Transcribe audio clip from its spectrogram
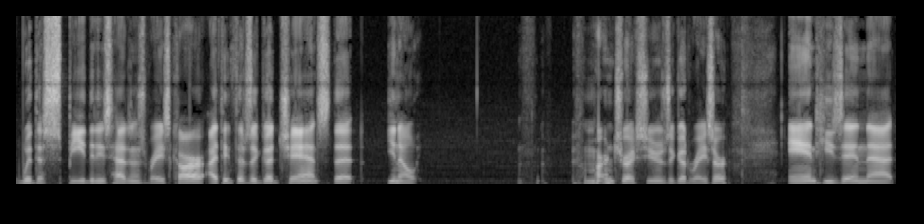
with the speed that he's had in his race car, I think there's a good chance that, you know, Martin Truex Jr. is a good racer and he's in that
